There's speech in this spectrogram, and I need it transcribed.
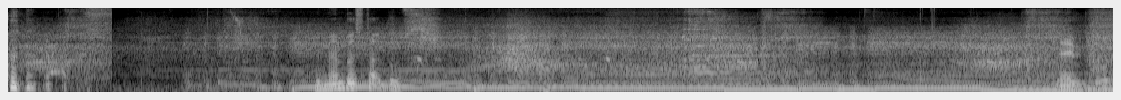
Remember start boost. There we go.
